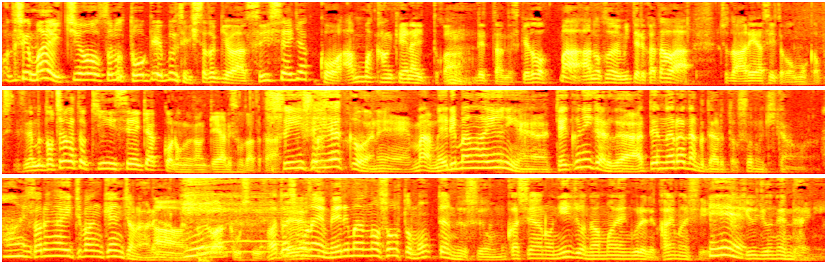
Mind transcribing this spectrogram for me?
私が前一応その統計分析したときは、水星逆行あんま関係ないとか出てたんですけど、うん、まあ、あの、そういうの見てる方は、ちょっと荒れやすいとか思うかもしれないですね。どちらかというと、金星逆行の方が関係ありそうだとか。水星逆行はね、まあ、メリマンが言うには、テクニカルが当てにならなくなると、その期間は。はい。それが一番顕著なあれなんですそれはあるかもしれない、ね、私もね、メリマンのソフト持ってるんですよ。昔、あの、二十何万円ぐらいで買いまして、えー、90年代に。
